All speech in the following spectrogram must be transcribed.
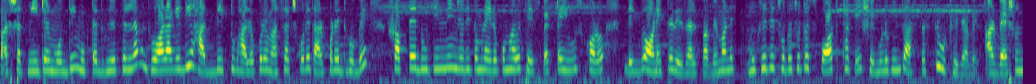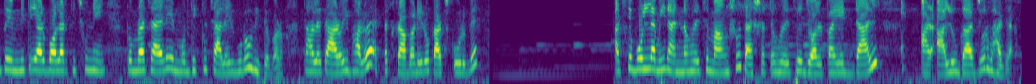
পাঁচ সাত মিনিটের মধ্যেই মুখটা ধুয়ে ফেললাম, ধোয়ার আগে দিয়ে হাত দিয়ে একটু ভালো করে মাসাজ করে তারপরে ধোবে। সপ্তাহে দু তিন দিন যদি তোমরা এরকমভাবে ফেস প্যাকটা ইউজ করো, দেখবে অনেকটা রেজাল্ট পাবে। মানে মুখে যে ছোট ছোট স্পট থাকে, সেগুলো কিন্তু আস্তে আস্তে উঠে যাবে। আর বেসন তো এমনিতেই আর বলার কিছু নেই। তোমরা চাইলে এর মধ্যে একটু চালের গুঁড়োও দিতে পারো। তাহলে তো আরোই ভালো, একটা স্ক্রাবারেরও কাজ করবে। আজকে বললামই রান্না হয়েছে মাংস, তার সাথে হয়েছে জলপাইয়ের ডাল। আর আলু গাজর ভাজা।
